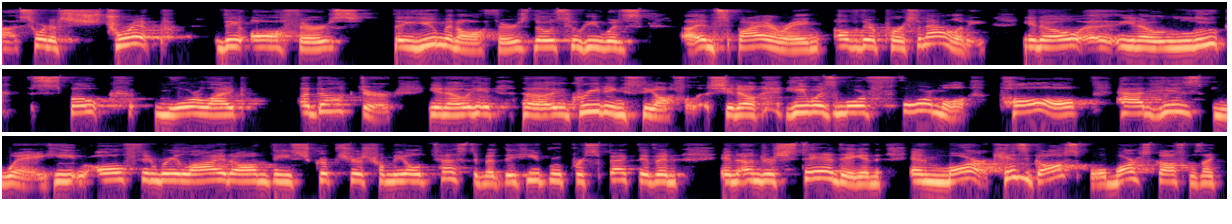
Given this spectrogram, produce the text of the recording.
uh, sort of strip the authors the human authors, those who he was uh, inspiring, of their personality. You know, uh, you know, Luke spoke more like a doctor. You know, he, uh, Theophilus. You know, he was more formal. Paul had his way. He often relied on the scriptures from the Old Testament, the Hebrew perspective and, and understanding. And, and Mark, his gospel, Mark's gospel was like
